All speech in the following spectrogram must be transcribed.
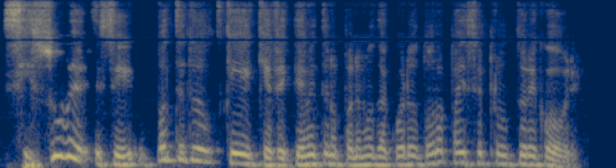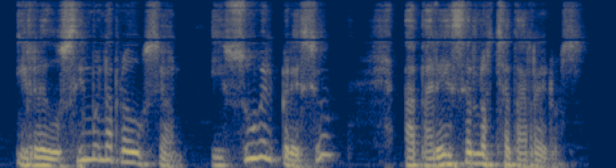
Si sube, si, ponte tú que, que efectivamente nos ponemos de acuerdo todos los países productores de cobre y reducimos la producción y sube el precio, aparecen los chatarreros.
